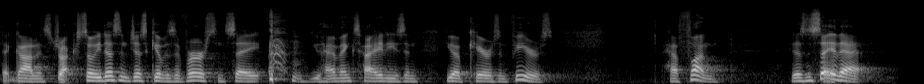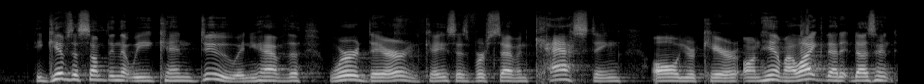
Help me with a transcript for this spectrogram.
that God instructs. So he doesn't just give us a verse and say, you have anxieties and you have cares and fears. Have fun. He doesn't say that. He gives us something that we can do. And you have the word there, okay, it says verse 7 casting all your care on Him. I like that it doesn't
